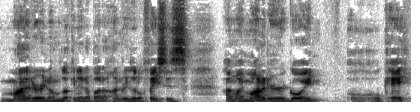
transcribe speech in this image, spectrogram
monitor, and I'm looking at about a hundred little faces on my monitor, going, oh, okay.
